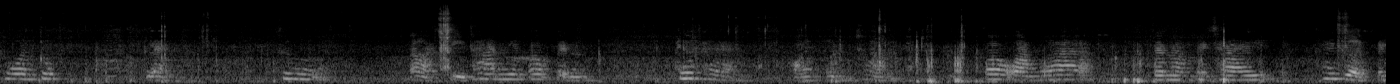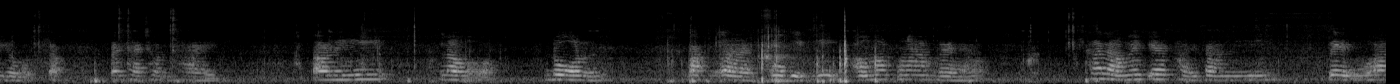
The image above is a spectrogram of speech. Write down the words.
ทั่วทุกแหล่งซึ่งสี่ท่านนี่ก็เป็นผู้แทนของกลุ่มชน ก็หวังว่าจะนำไปใช้ให้เกิดประโยชน์กับประชาชนไทย ตอนนี้เราโดน ปักเอ่อโควิดนี่เอามากมากแล้ว ถ้าเราไม่แก้ไขตอนนี้เกรงว่า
